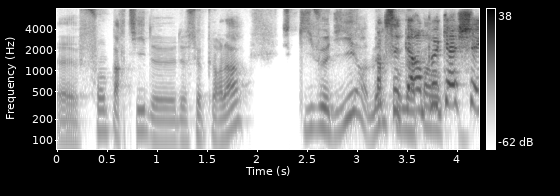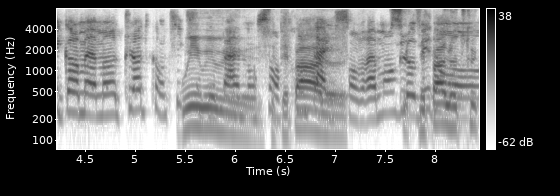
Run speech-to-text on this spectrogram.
euh, font partie de, de ce plan-là. Ce qui veut dire. c'était un peu caché quand même, un hein, cloud quantique, oui, oui, pas annoncé en frontal, ils sont vraiment englobés pas Le truc,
